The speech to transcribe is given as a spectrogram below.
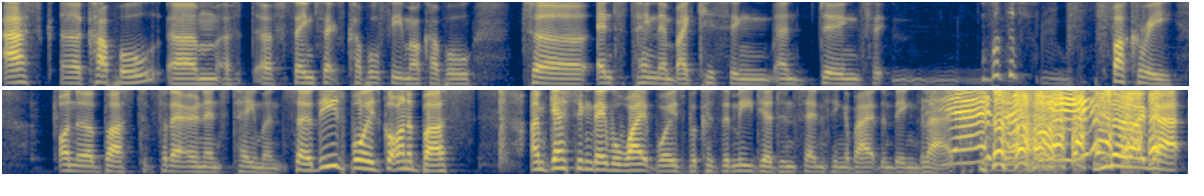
ask a couple, um, a, a same-sex couple, female couple, to entertain them by kissing and doing th- What the? F- fuckery on a bus t- for their own entertainment. So these boys got on a bus. I'm guessing they were white boys because the media didn't say anything about them being black. Yeah, exactly. you know, like that.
